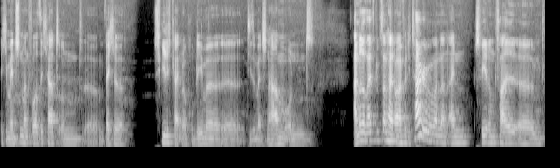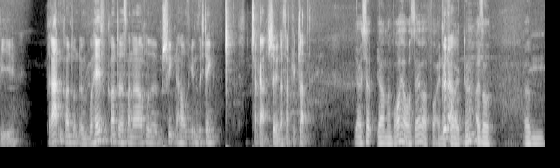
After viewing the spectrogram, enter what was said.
welche Menschen man vor sich hat und äh, welche Schwierigkeiten oder Probleme äh, diese Menschen haben. Und andererseits gibt es dann halt auch einfach die Tage, wenn man dann einen schweren Fall äh, irgendwie beraten konnte und irgendwo helfen konnte, dass man dann auch äh, beschwingt nach Hause geht und sich denkt, tschakka, schön, das hat geklappt. Ja, hab, ja man braucht ja auch selber vor einem genau. Erfolg. Ne? Also, ähm,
